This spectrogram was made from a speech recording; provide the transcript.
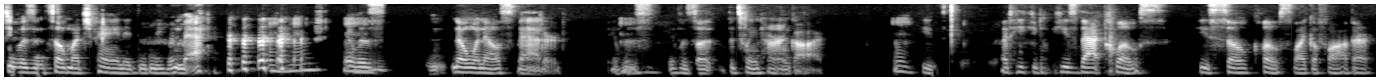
she was in so much pain, it didn't even matter. Mm-hmm. it mm-hmm. was no one else mattered. It was mm-hmm. it was a, between her and God. Mm. He's, but he can, he's that close. He's so close, like a father.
